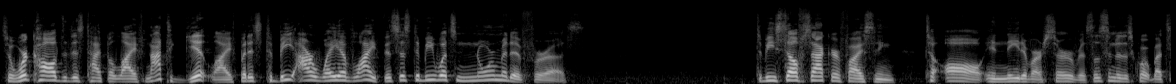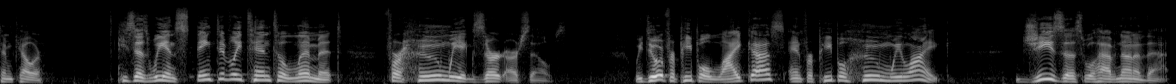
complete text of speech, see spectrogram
So we're called to this type of life not to get life, but it's to be our way of life. This is to be what's normative for us. To be self sacrificing to all in need of our service. Listen to this quote by Tim Keller. He says, We instinctively tend to limit for whom we exert ourselves. We do it for people like us and for people whom we like. Jesus will have none of that.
